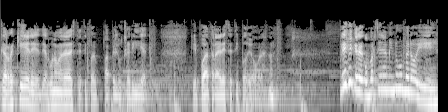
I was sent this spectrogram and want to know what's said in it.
que requiere de alguna manera este tipo de papeluchería que, que pueda traer este tipo de obras, ¿no? Le dije que le compartiera mi número y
